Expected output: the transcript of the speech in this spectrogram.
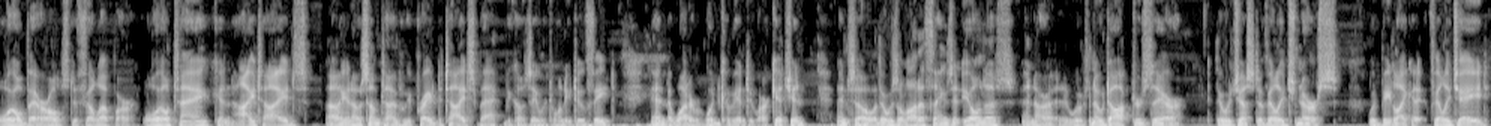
oil barrels to fill up our oil tank and high tides. Uh, you know, sometimes we prayed the tides back because they were 22 feet and the water would come into our kitchen. And so there was a lot of things, and illness, and our, there was no doctors there there was just a village nurse, would be like a village aide.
